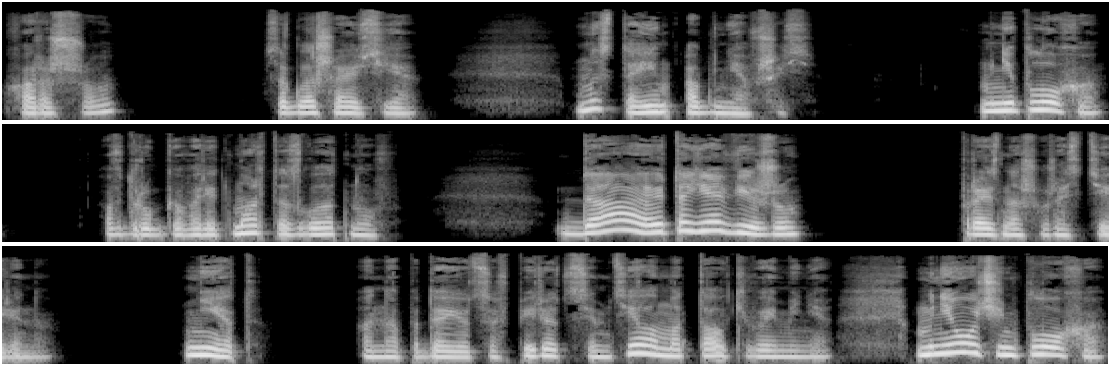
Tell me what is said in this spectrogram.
«Хорошо», — соглашаюсь я. Мы стоим, обнявшись. «Мне плохо», — вдруг говорит Марта, сглотнув. «Да, это я вижу», — произношу растерянно. «Нет», — она подается вперед всем телом, отталкивая меня. «Мне очень плохо».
